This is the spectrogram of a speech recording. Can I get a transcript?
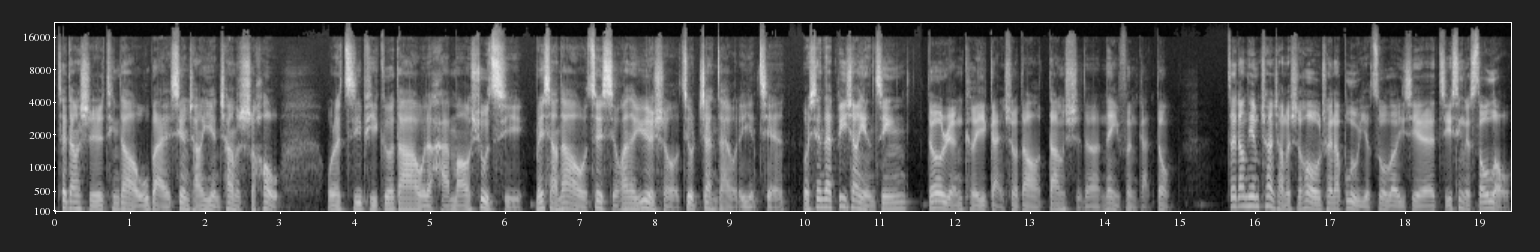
在当时听到伍佰现场演唱的时候，我的鸡皮疙瘩，我的汗毛竖起。没想到我最喜欢的乐手就站在我的眼前，我现在闭上眼睛，都仍可以感受到当时的那份感动。在当天串场的时候，China Blue 也做了一些即兴的 solo，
